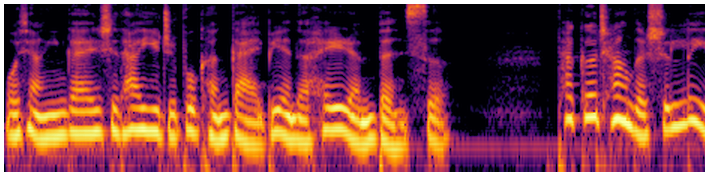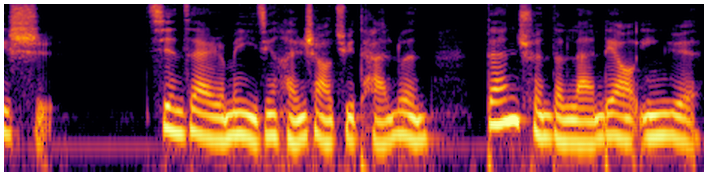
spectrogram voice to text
我想，应该是他一直不肯改变的黑人本色。他歌唱的是历史。现在人们已经很少去谈论单纯的蓝调音乐，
